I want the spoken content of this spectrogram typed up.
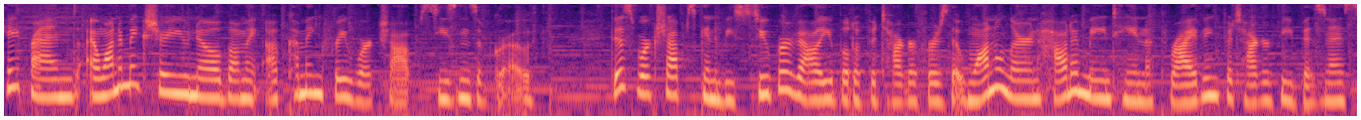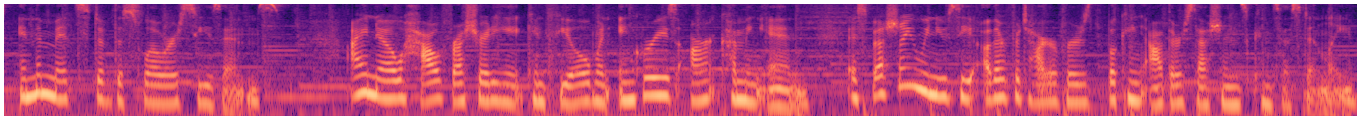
Hey friend, I want to make sure you know about my upcoming free workshop, Seasons of Growth. This workshop is going to be super valuable to photographers that want to learn how to maintain a thriving photography business in the midst of the slower seasons. I know how frustrating it can feel when inquiries aren't coming in, especially when you see other photographers booking out their sessions consistently.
